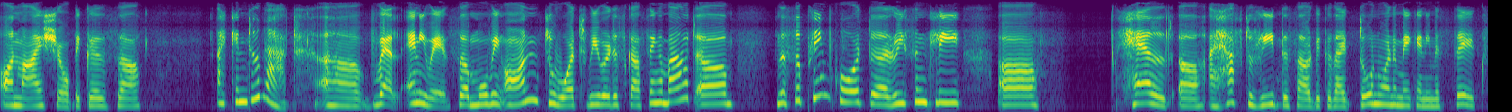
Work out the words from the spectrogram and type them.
on my show because uh, I can do that. Uh, well, anyway, so moving on to what we were discussing about, uh, the Supreme Court uh, recently uh, held, uh, I have to read this out because I don't want to make any mistakes.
